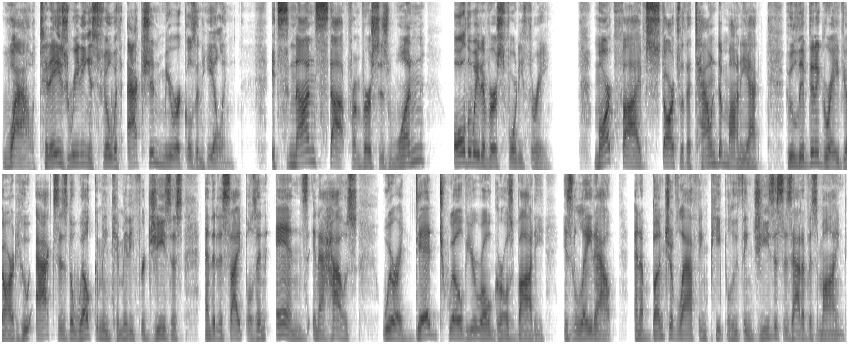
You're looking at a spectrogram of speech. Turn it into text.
Wow, today's reading is filled with action, miracles, and healing. It's nonstop from verses 1 all the way to verse 43. Mark 5 starts with a town demoniac who lived in a graveyard who acts as the welcoming committee for Jesus and the disciples and ends in a house where a dead 12 year old girl's body is laid out and a bunch of laughing people who think Jesus is out of his mind.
